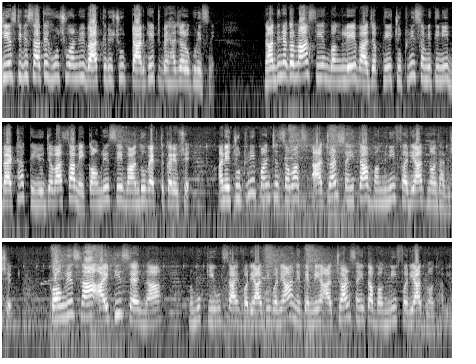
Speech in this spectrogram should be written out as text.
જીએસટીવી સાથે હું છું અન્વી. વાત કરીશું ટાર્ગેટ બે હજાર ઓગણીસની. ગાંધીનગરમાં સીએમ બંગલે ભાજપની ચૂંટણી સમિતિની બેઠક યોજવા સામે કોંગ્રેસે વાંધો વ્યક્ત કર્યો છે અને ચૂંટણી પંચ સમક્ષ આચારસંહિતા ભંગની ફરિયાદ નોંધાવી છે. કોંગ્રેસના આઈટી સેલના પ્રમુખ કેયુર સાહેબ ફરિયાદી બન્યા અને તેમણે આચારસંહિતા ભંગની ફરિયાદ નોંધાવી.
